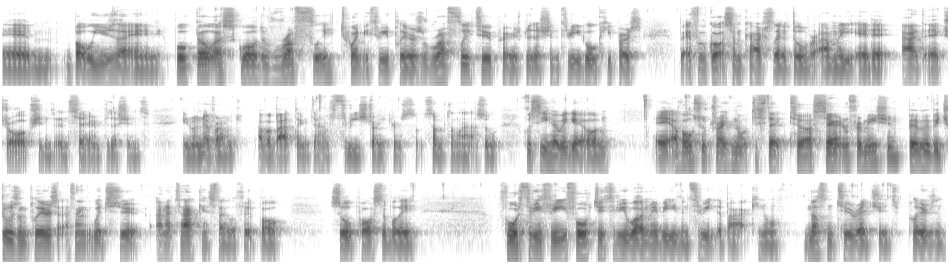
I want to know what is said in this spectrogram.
Um, but we'll use that anyway. We've built a squad of roughly 23 players, roughly two players position, three goalkeepers, But if we've got some cash left over, I might edit, add extra options in certain positions. You know, never have a bad thing to have three strikers or something like that. So we'll see how we get on. Uh, I've also tried not to stick to a certain formation, but maybe chosen players that I think would suit an attacking style of football. So possibly 4 3 3, 4 2 3 1, maybe even 3 at the back, you know. Nothing too rigid. Players in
